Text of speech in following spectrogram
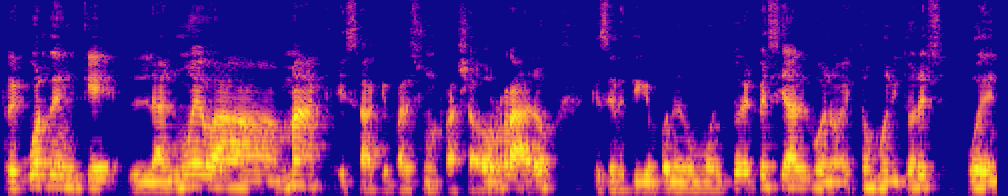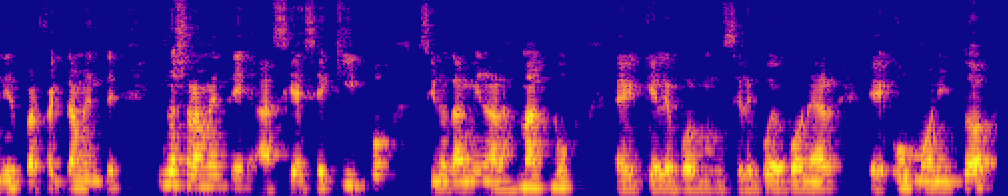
recuerden que la nueva Mac, esa que parece un rayador raro, que se le tiene que poner un monitor especial, bueno, estos monitores pueden ir perfectamente y no solamente hacia ese equipo, sino también a las MacBook, eh, que se le puede poner eh, un monitor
